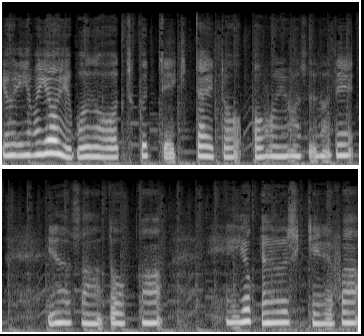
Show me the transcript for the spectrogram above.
より良いものを作っていきたいと思いますので、皆さんどうか、えー、よよろしければ、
